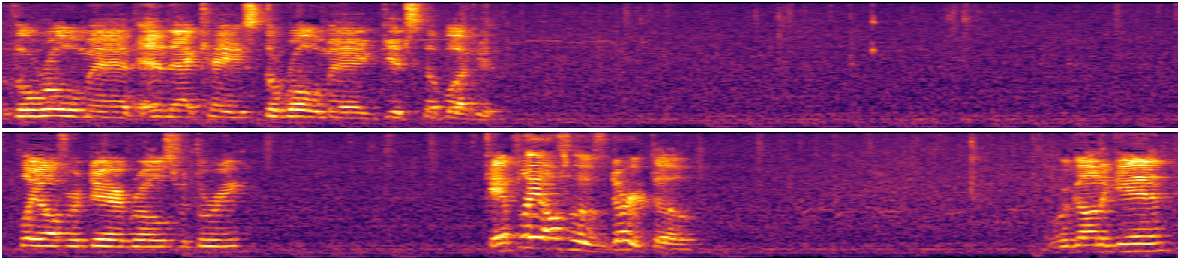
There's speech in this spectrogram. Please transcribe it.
the roll man. In that case, the roll man gets the bucket. Play off for Derrick Rose for three. Can't play off of Dirk though. We're gone again.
